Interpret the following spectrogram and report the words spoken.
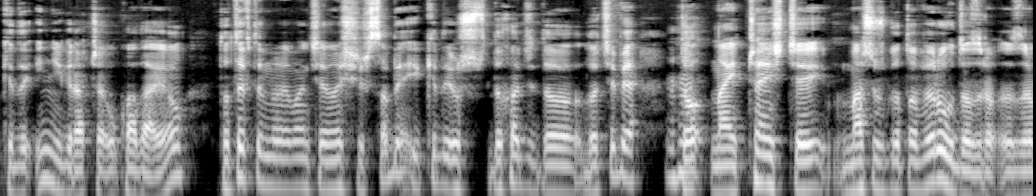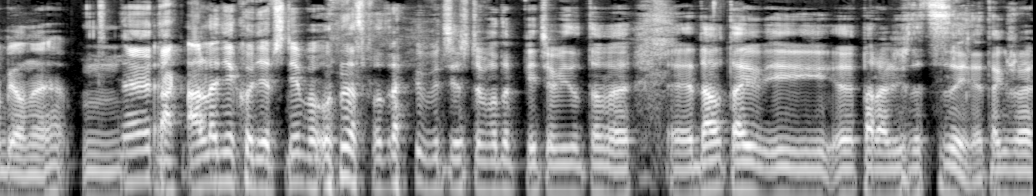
kiedy inni gracze układają, to ty w tym momencie myślisz sobie i kiedy już dochodzi do, do ciebie, mhm. to najczęściej masz już gotowy ruch do zro, zrobiony. Mm, e, tak. Ale niekoniecznie, bo u nas potrafi być jeszcze potem pięciominutowe e, downtime i e, paraliż decyzyjny, także...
